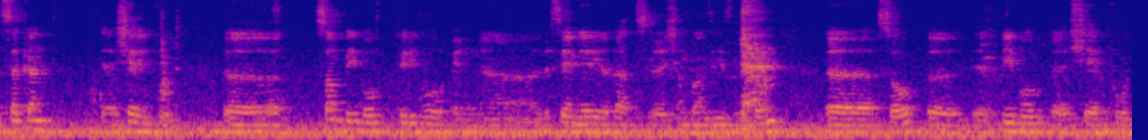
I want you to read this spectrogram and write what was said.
Second, sharing food. Some people very in the same area that chimpanzees live in. Uh, so uh, people uh, share food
